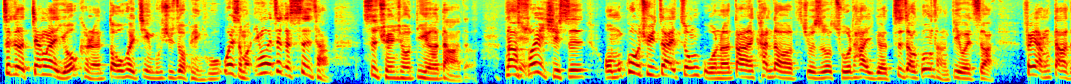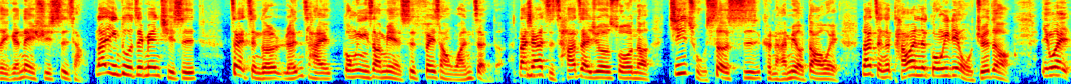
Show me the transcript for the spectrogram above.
这个将来有可能都会进一步去做评估。为什么？因为这个市场是全球第二大的。那所以其实我们过去在中国呢，当然看到就是说，除了它一个制造工厂地位之外。非常大的一个内需市场。那印度这边其实，在整个人才供应上面是非常完整的。那现在只差在就是说呢，基础设施可能还没有到位。那整个台湾的供应链，我觉得，因为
